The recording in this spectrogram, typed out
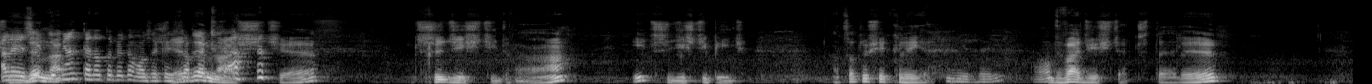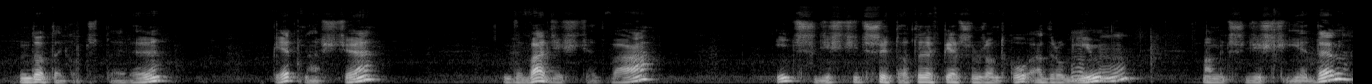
Ale jeżeli gumianka, no to wiadomo, że jakaś drapeczka. 17, 32 i 35. A co tu się kryje? Niżej. O. 24, do tego 4, 15, 22 i 33. To tyle w pierwszym rządku, a drugim mamy 31,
